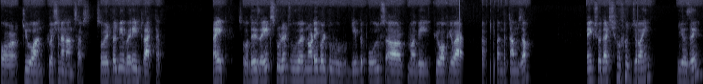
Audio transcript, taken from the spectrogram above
for Q1 question and answers. So it will be very interactive, right? So there's eight students who were not able to give the polls, or maybe few of you have given the thumbs up. Make sure that you join using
